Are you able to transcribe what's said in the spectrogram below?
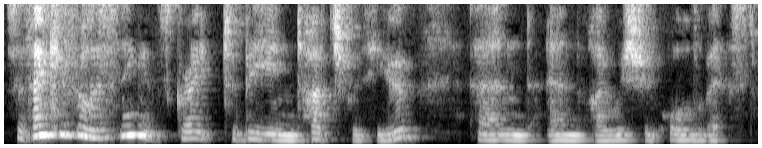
So thank you for listening. It's great to be in touch with you, and, and I wish you all the best.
